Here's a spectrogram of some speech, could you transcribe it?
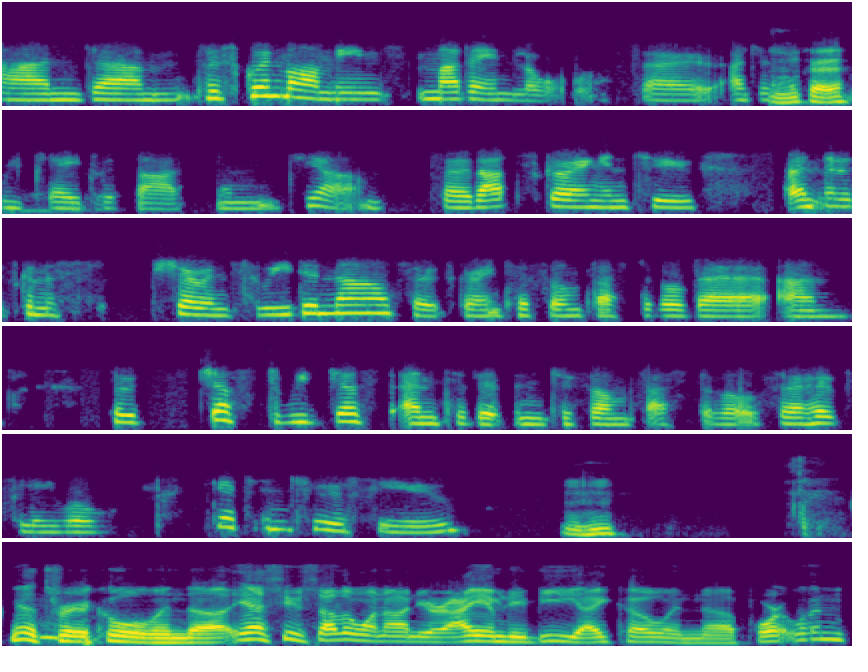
And um, so Skoonma means mother-in-law, so I just Okay. we played with that, and yeah, so that's going into, and then it's going to show in Sweden now, so it's going to a film festival there, and so it's just we just entered it into film festival, so hopefully we'll get into a few. hmm Yeah, it's very cool. And uh, yeah, I see this other one on your IMDb, Ico in uh, Portland.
